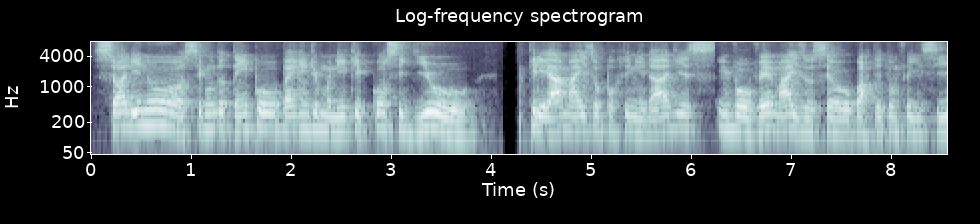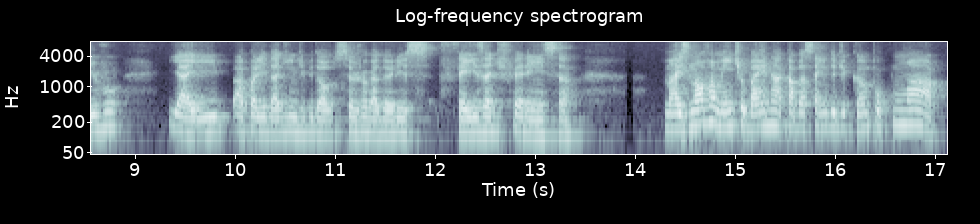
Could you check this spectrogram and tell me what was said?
Só ali no segundo tempo o Bayern de Munique conseguiu criar mais oportunidades, envolver mais o seu quarteto ofensivo, e aí a qualidade individual dos seus jogadores fez a diferença. Mas novamente o Bayern acaba saindo de campo com uma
